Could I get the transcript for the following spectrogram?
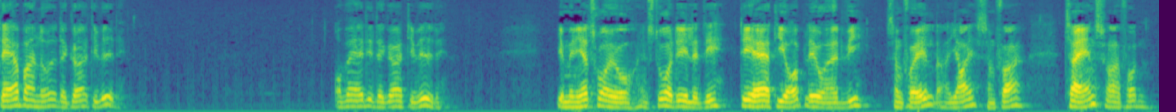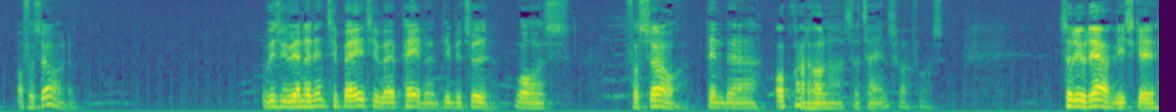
der er bare noget, der gør, at de ved det. Og hvad er det, der gør, at de ved det? Jamen, jeg tror jo, en stor del af det, det er, at de oplever, at vi som forældre, og jeg som far, tager ansvar for dem og forsørger dem. Og hvis vi vender den tilbage til, hvad pater det betød, vores forsørger, den der opretholder os og tager ansvar for os. Så det er jo der, vi skal,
